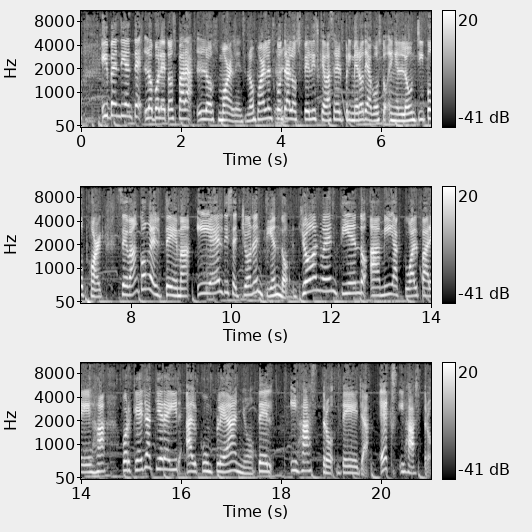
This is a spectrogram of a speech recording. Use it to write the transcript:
Exacto. Y pendiente los boletos para los Marlins. Los Marlins contra los Phillies, que va a ser el primero de agosto en el Lone Depot Park. Se van con el tema y él dice, yo no entiendo, yo no entiendo a mi actual pareja porque ella quiere ir al cumpleaños del hijastro de ella, ex hijastro,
